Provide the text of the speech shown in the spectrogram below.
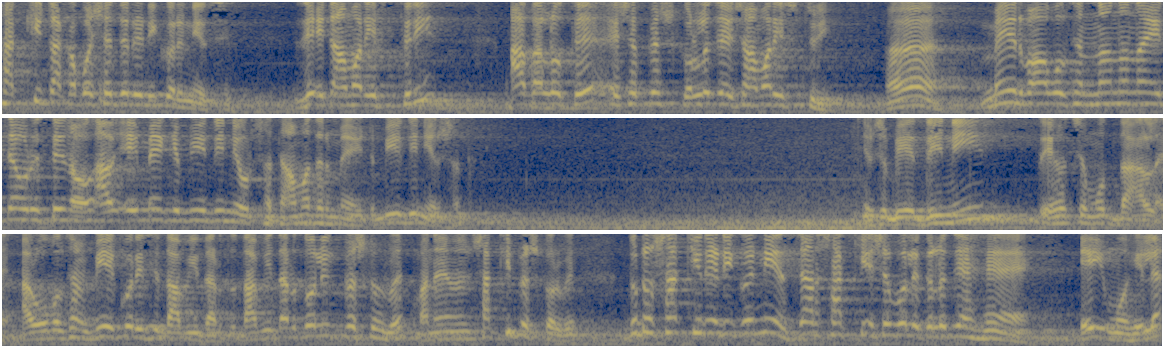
সাক্ষী টাকা পয়সা দিয়ে রেডি করে নিয়েছে যে এটা আমার স্ত্রী, আদালতে এসে পেশ করল যে এটা আমার স্ত্রী। হ্যাঁ মেয়ের বাবা বলছেন, না না না, এটা ওর স্ত্রী এই মেয়েকে বিয়ে দিনই ওর সাথে, আমাদের মেয়ে এটা, বিয়ে দিনই ওর সাথে। বিয়ে দিনই, এ হচ্ছে মুদ্দা আল্লাহ আর ও বলছে, আমি বিয়ে করেছি দাবিদার। তো দাবিদার দলিল পেশ করবে মানে সাক্ষী পেশ করবে। দুটো সাক্ষী রেডি করে নিয়ে চার সাক্ষী এসে বলে দিল যে হ্যাঁ এই মহিলা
